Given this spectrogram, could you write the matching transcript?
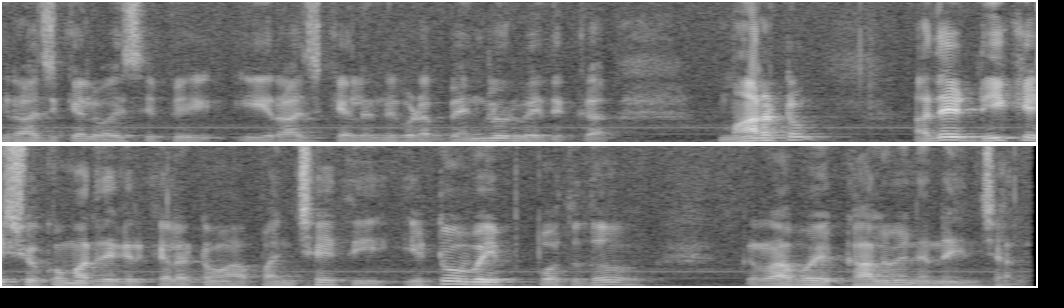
ఈ రాజకీయాలు వైసీపీ ఈ రాజకీయాలన్నీ కూడా బెంగళూరు వేదికగా మారటం అదే డీకే శివకుమార్ దగ్గరికి వెళ్ళటం ఆ పంచాయతీ ఎటువైపు పోతుందో రాబోయే కాలమే నిర్ణయించాలి.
